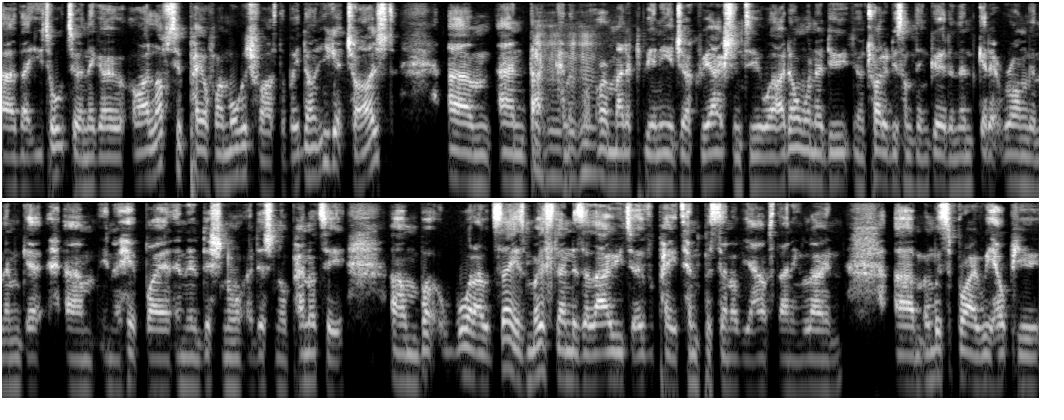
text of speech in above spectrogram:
uh, that you talk to and they go, "Oh, I love to pay off my mortgage faster," but don't you get charged? Um, and that mm-hmm, kind of mm-hmm. automatically be a knee jerk reaction to, well, I don't want to do, you know, try to do something good and then get it wrong and then get, um, you know, hit by an additional additional penalty. Um, but what I would say is most lenders allow you to overpay 10% of your outstanding loan. Um, and with Sprive, we help you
